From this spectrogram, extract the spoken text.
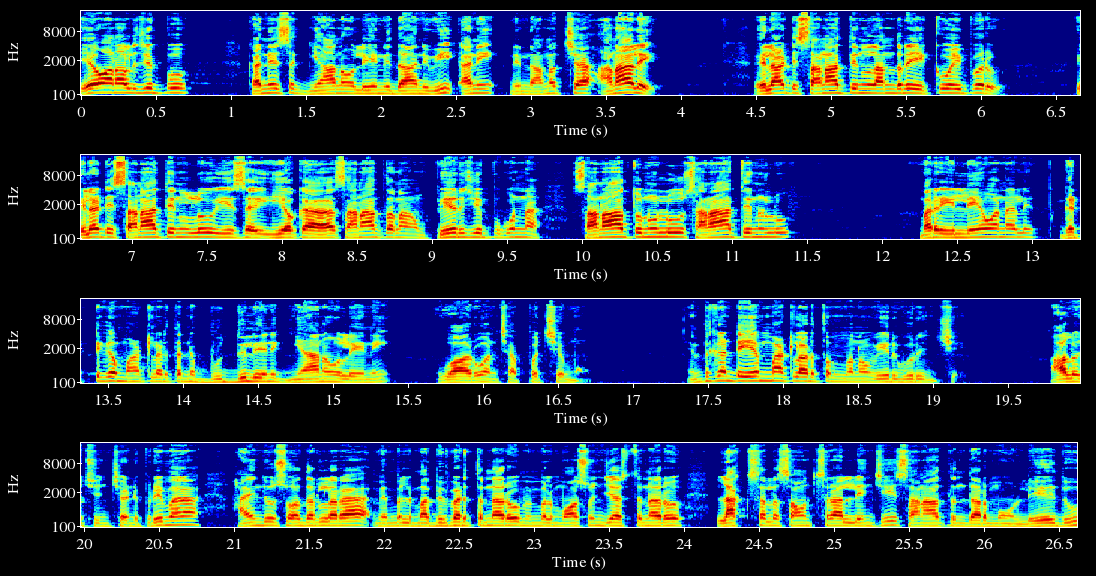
ఏమనాలి చెప్పు? కనీస జ్ఞానం లేని దానివి అని నిన్ను అనొచ్చా? అనాలి. ఇలాంటి సనాతనులు అందరూ ఎక్కువైపోయారు ఇలాంటి సనాతనులు ఈ స- ఈ యొక్క సనాతన పేరు చెప్పుకున్న సనాతనులు సనాతనులు మరి వీళ్ళు ఏమనాలి? గట్టిగా మాట్లాడుతున్న బుద్ధి లేని జ్ఞానం లేని వారు అని చెప్పొచ్చేమో. ఎందుకంటే ఏం మాట్లాడతాం మనం వీరి గురించి? ఆలోచించండి. ప్రేమ హైందూ సోదరులరా మిమ్మల్ని మభ్యపెడుతున్నారు మిమ్మల్ని మోసం చేస్తున్నారు. లక్షల సంవత్సరాల నుంచి సనాతన ధర్మం లేదు.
